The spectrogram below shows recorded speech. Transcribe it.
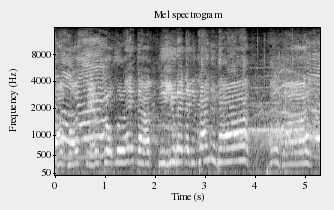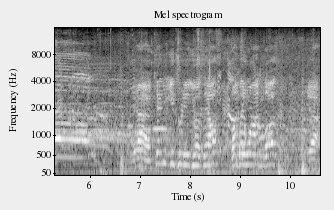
เอาขอเสียงปรบมือให้กับดียูไนเต็ดอีกครั้งหนึ่งค่ะ Hey guys บ yeah can you introduce yourself one by one because yeah.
